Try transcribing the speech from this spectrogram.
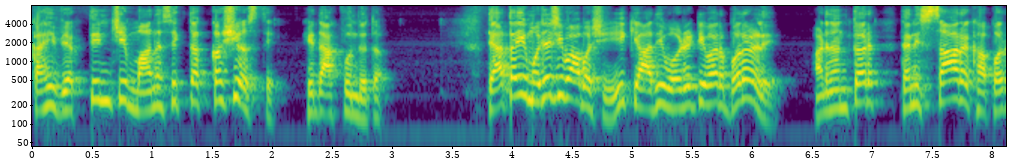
काही व्यक्तींची मानसिकता कशी असते हे दाखवून देतं. त्यातही मजेची बाब अशी की आधी वडेट्टीवार बरळले आणि नंतर त्यांनी सारं खापर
